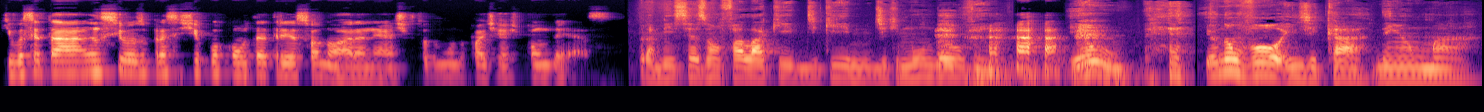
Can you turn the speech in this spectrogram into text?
que você tá ansioso para assistir por conta da trilha sonora, né? Acho que todo mundo pode responder essa. Para mim, vocês vão falar que, de, que, de que mundo eu vim. eu, eu não vou indicar nenhuma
